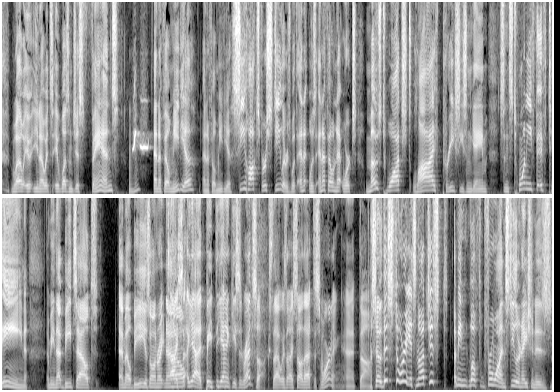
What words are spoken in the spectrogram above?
well, it, you know, it's it wasn't just fans. Mm-hmm. NFL media, NFL media, Seahawks versus Steelers with was NFL Network's most watched live preseason game since 2015. I mean, that beats out MLB is on right now. I saw- yeah, it beat the Yankees and Red Sox. That was I saw that this morning. At, uh, So this story, it's not just. I mean, well, f- for one, Steeler Nation is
